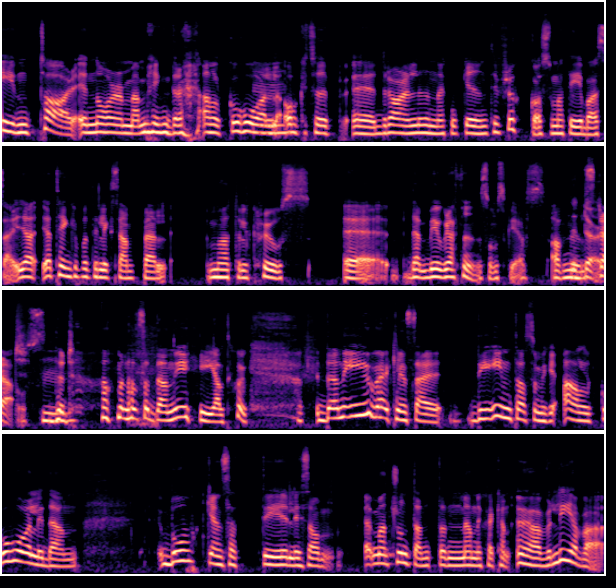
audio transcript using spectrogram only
intar enorma mängder alkohol och typ eh, drar en lina kokain till frukost. Som att det är bara så här. Jag, jag tänker på till exempel Myrtle Cruise Eh, den biografin som skrevs av Neil Dirt. Strauss. Ja, men alltså, den är ju helt sjuk. Den är ju verkligen så här, det inte så mycket alkohol i den boken så att det är liksom, man tror inte att en människa kan överleva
